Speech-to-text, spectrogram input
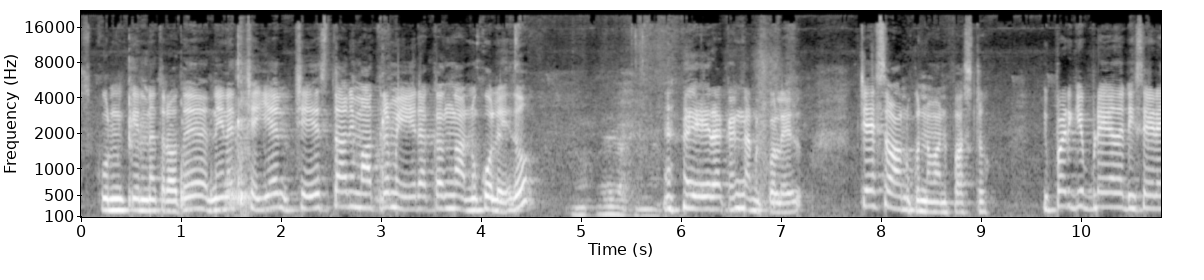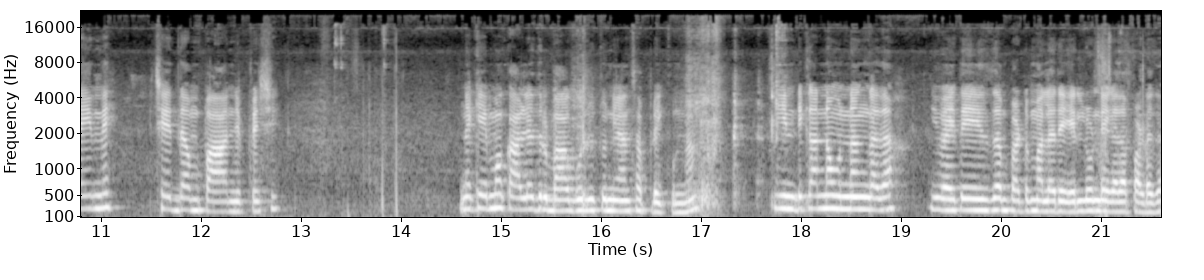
స్కూల్కి వెళ్ళిన తర్వాత నేనైతే చెయ్య చేస్తా అని మాత్రం ఏ రకంగా అనుకోలేదు. ఏ రకంగా అనుకోలేదు. చేస్తాం అనుకున్నామని ఫస్ట్. ఇప్పటికిప్పుడే కదా డిసైడ్ అయింది. చేద్దాంపా అని చెప్పేసి. నాకేమో కాళ్ళెదురు బాగా గుంజుతున్నాయి అని సపడేకున్నా ఇంటికన్నా ఉన్నాం కదా ఇవైతే వేద్దాం పట్టు మళ్ళీ ఎల్లుండే కదా పండగ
